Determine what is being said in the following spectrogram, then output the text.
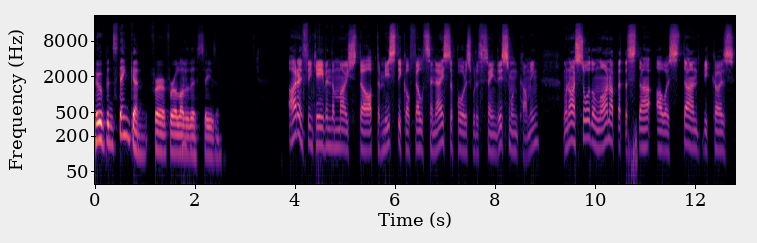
who've been stinking for, for a lot of this season. I don't think even the most uh, optimistic of Felsinei supporters would have seen this one coming. When I saw the lineup at the start, I was stunned because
